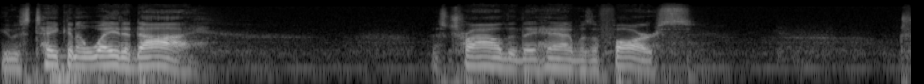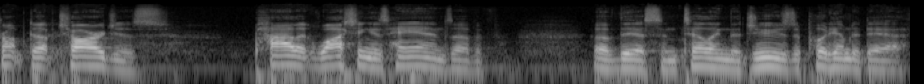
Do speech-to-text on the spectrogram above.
He was taken away to die. This trial that they had was a farce. Trumped up charges. Pilate washing his hands of, of this and telling the Jews to put him to death.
